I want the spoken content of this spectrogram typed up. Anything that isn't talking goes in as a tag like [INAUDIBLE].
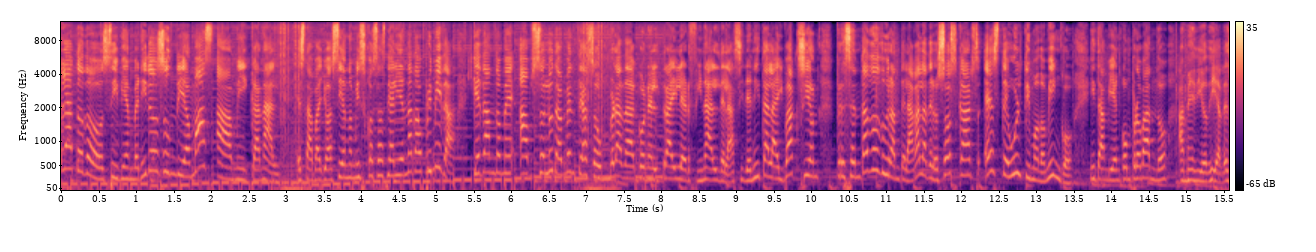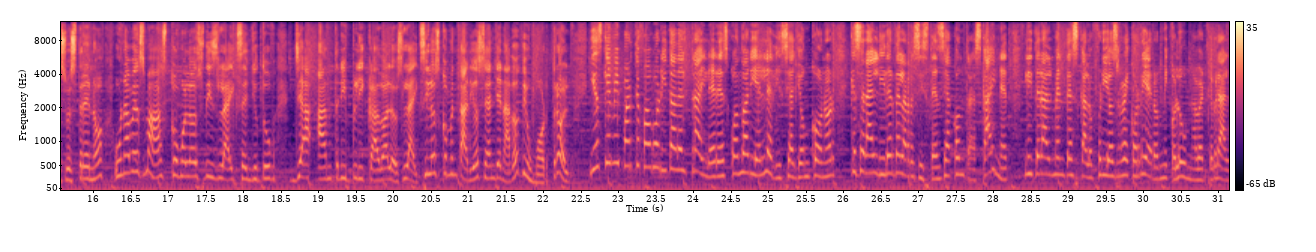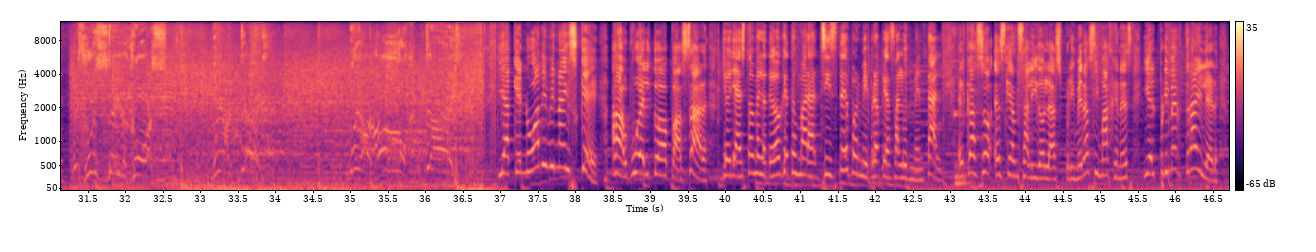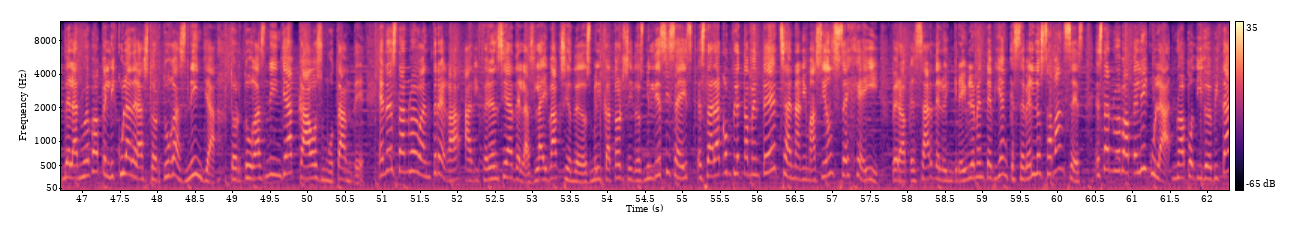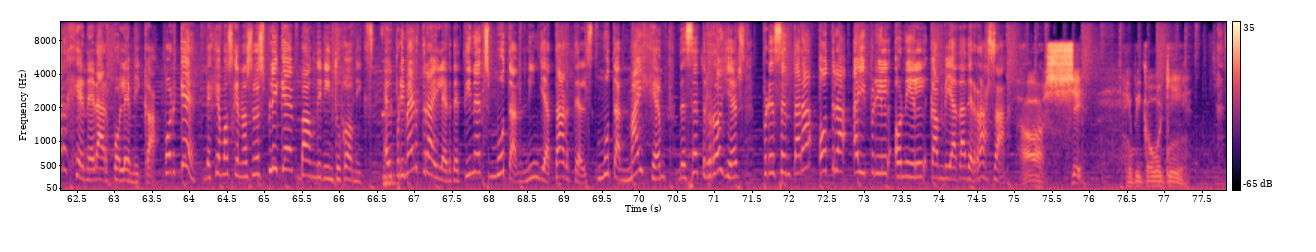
Hola a todos y bienvenidos un día más a mi canal. Estaba yo haciendo mis cosas de alienada oprimida, quedándome absolutamente asombrada con el tráiler final de La Sirenita Live Action presentado durante la gala de los Oscars este último domingo y también comprobando, a mediodía de su estreno, una vez más como los dislikes en YouTube ya han triplicado a los likes y los comentarios se han llenado de humor troll. Y es que mi parte favorita del tráiler es cuando Ariel le dice a John Connor que será el líder de la resistencia contra Skynet. Literalmente escalofríos recorrieron mi columna vertebral. ¿Y a que no adivináis qué? Ha vuelto a pasar. Yo ya esto me lo tengo que tomar a chiste por mi propia salud mental. El caso es que han salido las primeras imágenes y el primer tráiler de la nueva película de las Tortugas Ninja, Tortugas Ninja Caos Mutante. En esta nueva entrega, a diferencia de las live action de 2014 y 2016, estará completamente hecha en animación CGI, pero a pesar de lo increíblemente bien que se ven los avances, esta nueva película no ha podido evitar generar polémica. ¿Por qué? Dejemos que nos lo explique Bounding into Comics. El primer primer tráiler de Teenage Mutant Ninja Turtles Mutant Mayhem de Seth Rogers presentará otra April O'Neil cambiada de raza. Oh shit, here we go again.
